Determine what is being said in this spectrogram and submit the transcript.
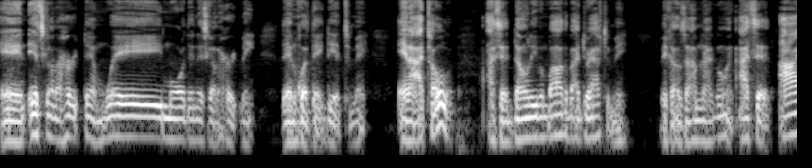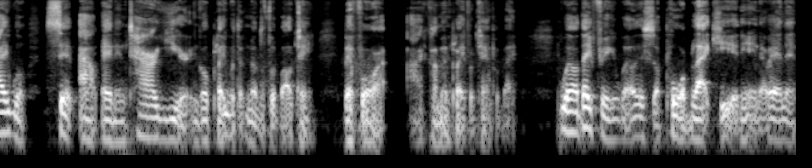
And it's going to hurt them way more than it's going to hurt me than what they did to me. And I told them, I said, don't even bother by drafting me because I'm not going. I said, I will sit out an entire year and go play with another football team before I come and play for Tampa Bay. Well, they figured, well, this is a poor black kid. He ain't and then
